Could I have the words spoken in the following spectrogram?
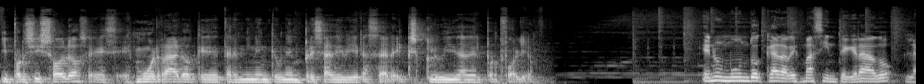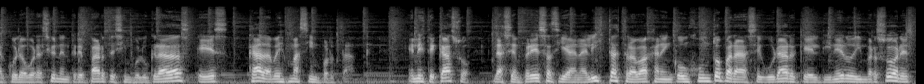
y por sí solos es, es muy raro que determinen que una empresa debiera ser excluida del portfolio. En un mundo cada vez más integrado, la colaboración entre partes involucradas es cada vez más importante. En este caso, las empresas y analistas trabajan en conjunto para asegurar que el dinero de inversores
